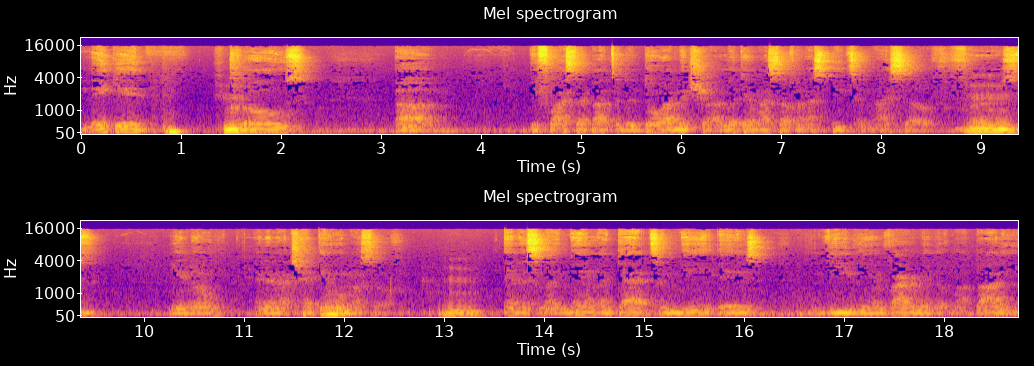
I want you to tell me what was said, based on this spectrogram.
naked, hmm. clothes. Um, before I step out to the door, I make sure I look at myself and I speak to myself hmm. first. You know, and then I check in with myself. Hmm. And it's like, man, like that to me is the the environment of my body,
